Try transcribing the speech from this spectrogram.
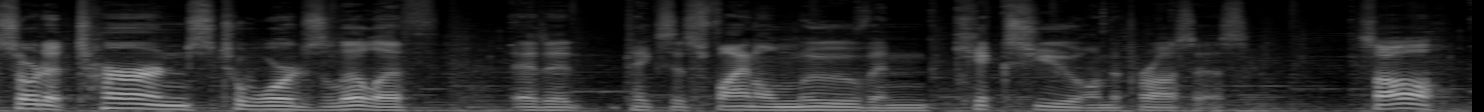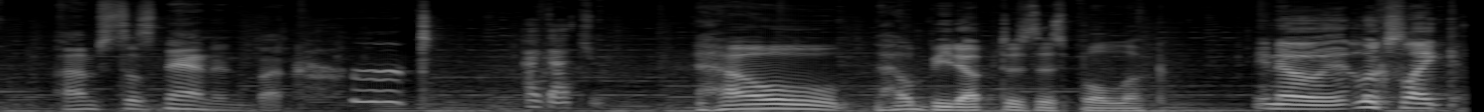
sort of turns towards Lilith as it takes its final move and kicks you on the process. Saul, I'm still standing, but hurt. I got you. How how beat up does this bull look? You know, it looks like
